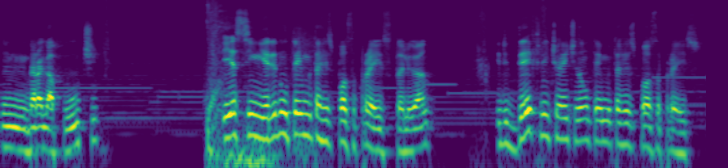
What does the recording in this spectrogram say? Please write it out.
um Dragapult. E assim, ele não tem muita resposta pra isso, tá ligado? Ele definitivamente não tem muita resposta pra isso.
